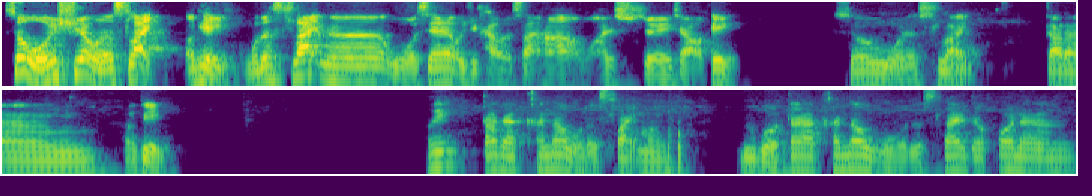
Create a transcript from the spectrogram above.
所以我会 share 我的 slide，OK，我的 slide 呢，我现在我去开我的 slide 哈，我按 share 一下，OK？So 我的 slide，当当，OK，OK，大家看到我的 slide 吗？如果大家看到我的 slide 的话呢，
